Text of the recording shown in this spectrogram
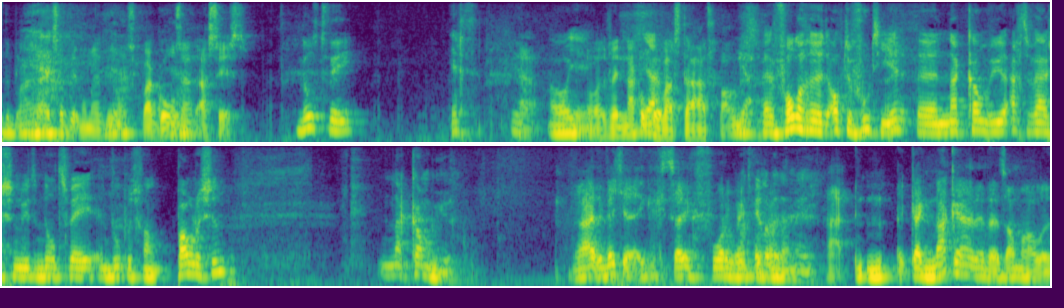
de belangrijkste op dit moment. ons, Qua goals en assists. 0-2. Echt? Ja. Oh jee. Oh, ik weet NAC ook Ja. weer wat staat. Ja. Wij volgen het op de voet hier. Uh, NAC Cambuur, 58 minuten 0-2. Een doelpunt van Paulussen. NAC Cambuur. Ja, weet je, ik, ik zei vorige week... Wat willen we daarmee? Ja, kijk, nakken, dat is allemaal. eh,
